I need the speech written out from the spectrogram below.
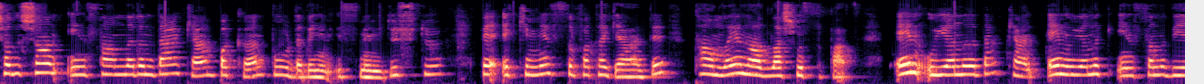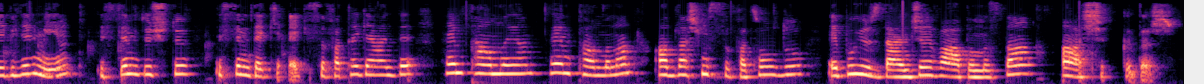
çalışan insanların derken bakın burada benim ismim düştü ve ekimiz sıfata geldi. Tamlayan adlaşmış sıfat. En uyanığı derken en uyanık insanı diyebilir miyim? İsim düştü. İsimdeki ek sıfata geldi. Hem tamlayan hem tamlanan adlaşmış sıfat oldu. E bu yüzden cevabımız da A şıkkıdır.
